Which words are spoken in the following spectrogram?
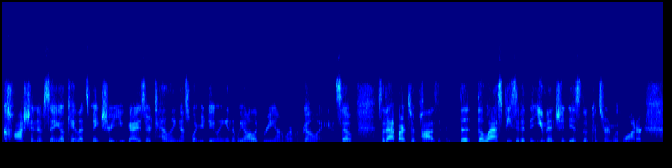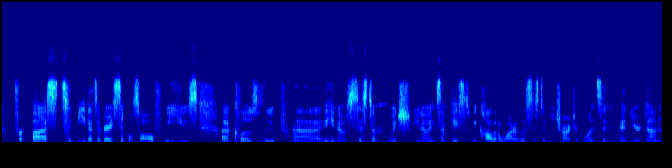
caution of saying, okay, let's make sure you guys are telling us what you're doing and that we all agree on where we're going. And so, so that part's been positive. The the last piece of it that you mentioned is the concern with water. For us, to me, that's a very simple solve. We use a closed loop, uh, you know, system, which you know in some cases we call it a waterless system. You charge it once and and you're done.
